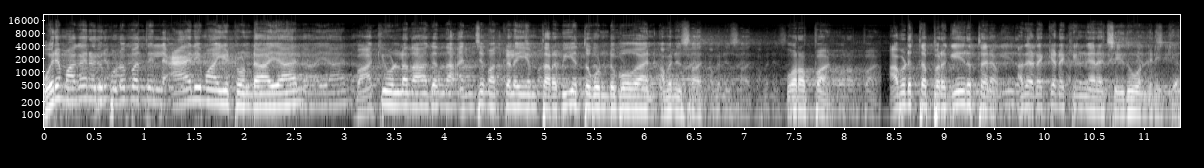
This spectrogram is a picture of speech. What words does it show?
ഒരു മകൻ ഒരു കുടുംബത്തിൽ ആലിമായിട്ടുണ്ടായാൽ ബാക്കിയുള്ളതാകുന്ന അഞ്ച് മക്കളെയും തർബീയത്ത് കൊണ്ടുപോകാൻ അവന് സാധിക്കും. ഉറപ്പാണ്. അവിടുത്തെ പ്രകീർത്തനം അത് ഇടയ്ക്കിടയ്ക്ക് ഇങ്ങനെ ചെയ്തുകൊണ്ടിരിക്കുക.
